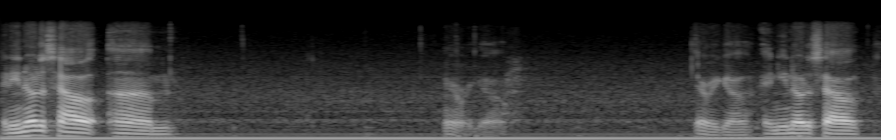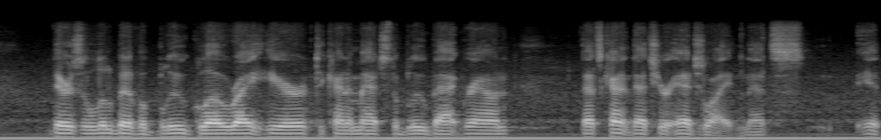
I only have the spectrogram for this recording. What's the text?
And you notice how um, there we go. There we go. And you notice how there's a little bit of a blue glow right here to kind of match the blue background. That's kind of that's your edge light and that's it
